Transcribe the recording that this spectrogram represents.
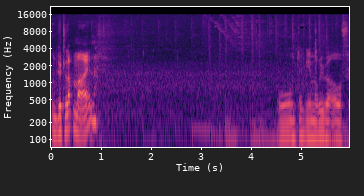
Und wir klappen ein. Und dann gehen wir rüber auf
